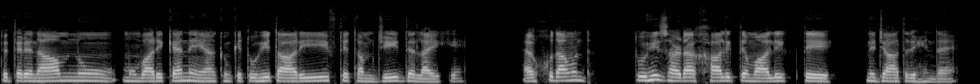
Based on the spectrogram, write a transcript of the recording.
ਤੇ ਤੇਰੇ ਨਾਮ ਨੂੰ ਮੁਬਾਰਕ ਕਹਨੇ ਆ ਕਿਉਂਕਿ ਤੂੰ ਹੀ ਤਾਰੀਫ ਤੇ ਤਮਜੀਦ ਦੇ ਲਾਇਕ ਹੈ ਐ ਖੁਦਾਵੰਦ ਤੂੰ ਹੀ ਸਾਡਾ ਖਾਲਕ ਤੇ ਮਾਲਿਕ ਤੇ ਨਜਾਤ ਦੇਹਿੰਦਾ ਹੈ।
